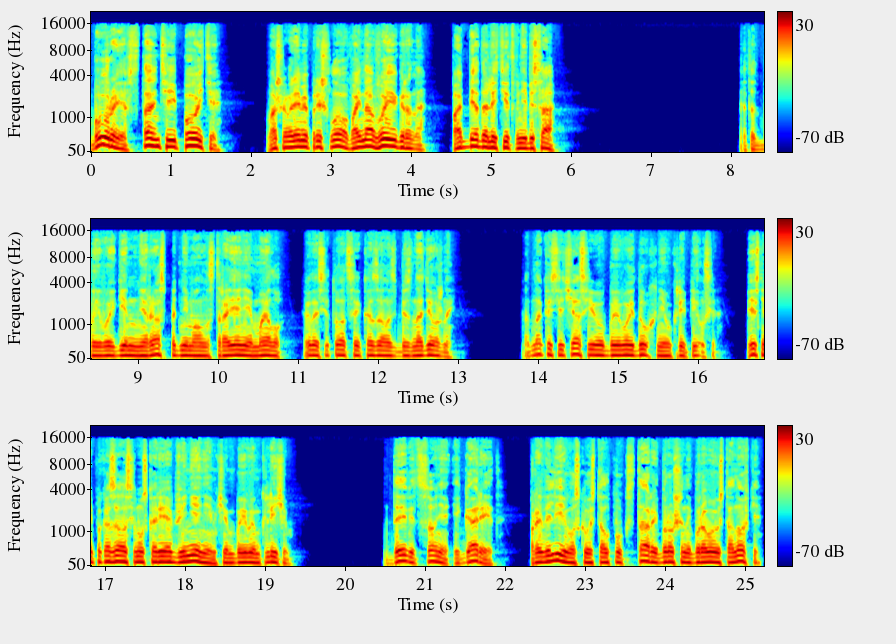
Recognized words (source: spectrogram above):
Бурые, встаньте и пойте!» Ваше время пришло, война выиграна, победа летит в небеса. Этот боевой гимн не раз поднимал настроение Мелу, когда ситуация казалась безнадежной. Однако сейчас его боевой дух не укрепился. Песня показалась ему скорее обвинением, чем боевым кличем. Дэвид, Соня и Гарриет провели его сквозь толпу к старой брошенной буровой установке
